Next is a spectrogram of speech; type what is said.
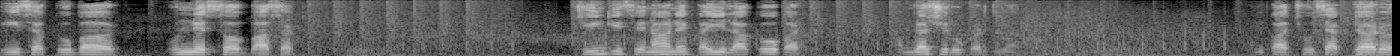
बीस अक्टूबर उन्नीस सौ बासठ, चीन की सेना ने कई इलाकों पर हमला शुरू कर दिया। उनका छू सेक्टर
